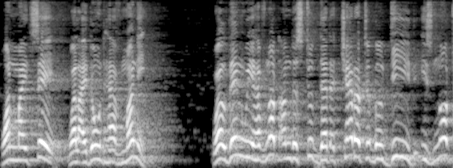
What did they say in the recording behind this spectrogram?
One might say, well, I don't have money. Well, then we have not understood that a charitable deed is not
